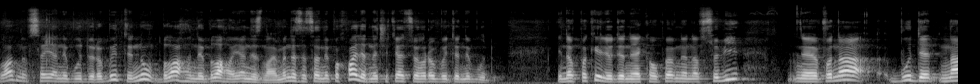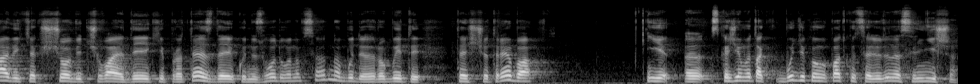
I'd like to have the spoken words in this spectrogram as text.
ладно, все я не буду робити. Ну, благо, не благо, я не знаю. Мене за це не похвалять, значить я цього робити не буду. І навпаки, людина, яка впевнена в собі, е, вона буде, навіть якщо відчуває деякий протест, деяку незгоду, вона все одно буде робити те, що треба. І, е, скажімо так, в будь-якому випадку ця людина сильніша.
